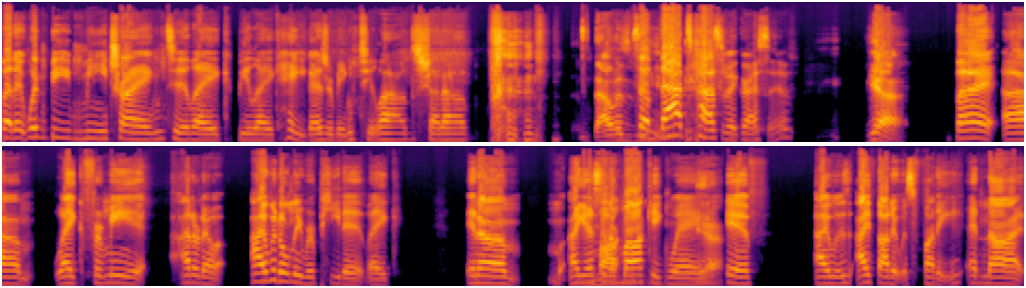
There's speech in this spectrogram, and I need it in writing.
but it wouldn't be me trying to like be like, hey, you guys are being too loud. Shut up. that was So me. that's passive aggressive. Yeah, But um, like for me, I don't know. I would only repeat it like in um, I guess in a Mocking, mocking way yeah. if I was I thought it was funny and not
